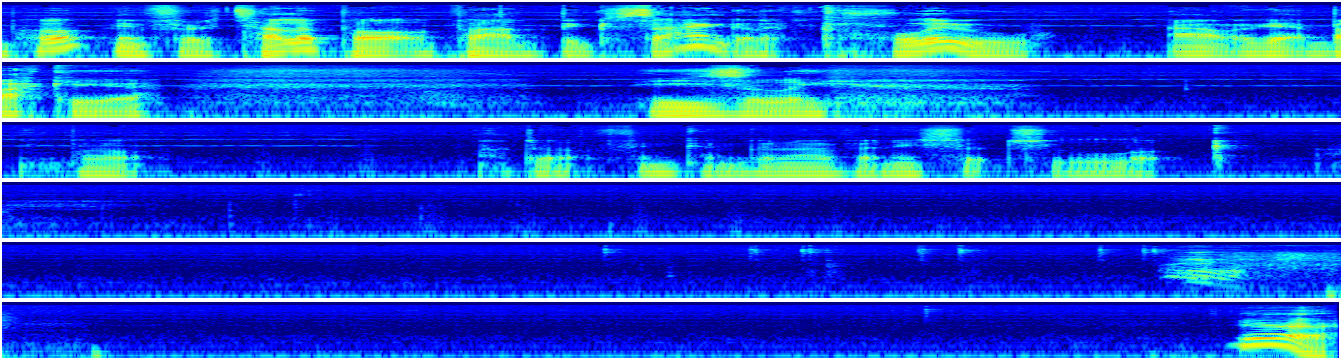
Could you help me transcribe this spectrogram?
I'm hoping for a teleporter pad because I ain't got a clue how to get back here easily. But I don't think I'm going to have any such luck. Yeah.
